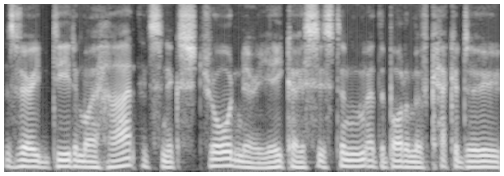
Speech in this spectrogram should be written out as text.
It's very dear to my heart. It's an extraordinary ecosystem at the bottom of Kakadu.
